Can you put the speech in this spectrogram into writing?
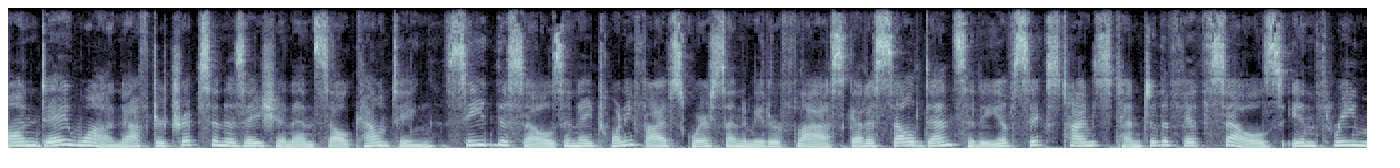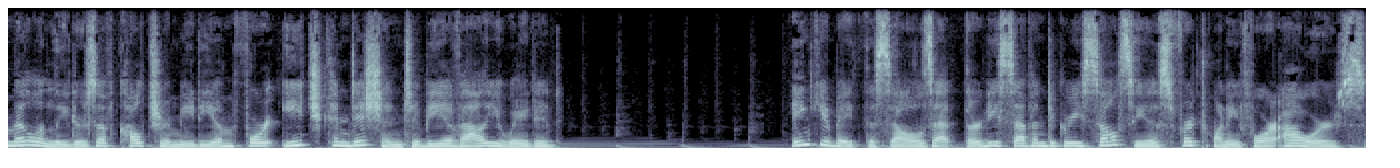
On day one, after trypsinization and cell counting, seed the cells in a 25 square centimeter flask at a cell density of 6 times 10 to the fifth cells in 3 milliliters of culture medium for each condition to be evaluated. Incubate the cells at 37 degrees Celsius for 24 hours.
